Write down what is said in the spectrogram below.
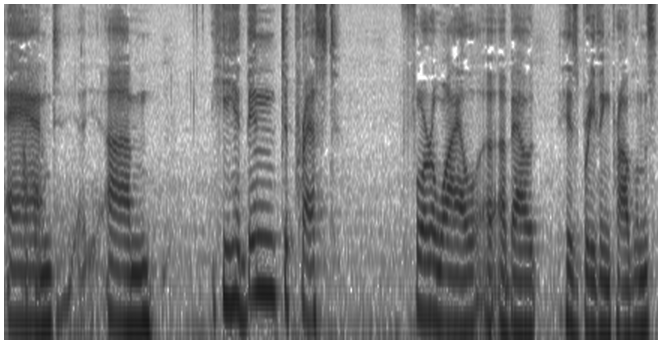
And um, he had been depressed for a while uh, about his breathing problems.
